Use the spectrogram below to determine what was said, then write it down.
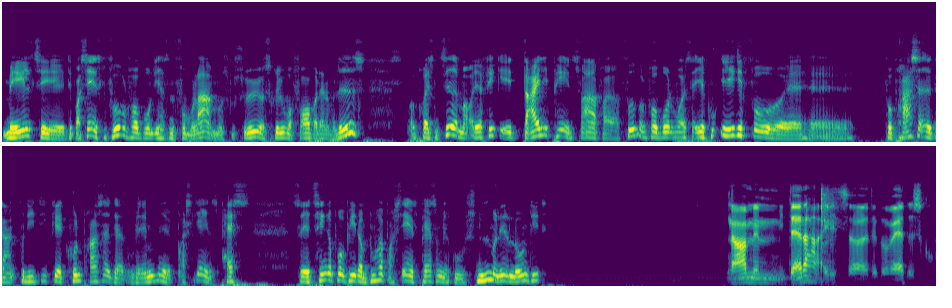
mail til det brasilianske fodboldforbund, de har sådan en formular, man skulle søge og skrive, hvorfor, hvordan det var ledes, og præsenterede mig, og jeg fik et dejligt pænt svar fra fodboldforbundet, hvor jeg sagde, at jeg kunne ikke få, øh, få presseadgang, fordi de gav kun presseadgang med dem med brasiliansk pas. Så jeg tænker på, Peter, om du har brasiliansk pas, om jeg kunne snyde mig lidt og låne dit? Nej, men min datter har et, så det kunne være, at det skulle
